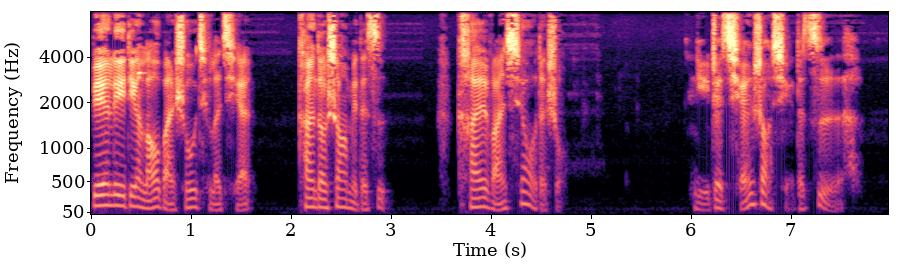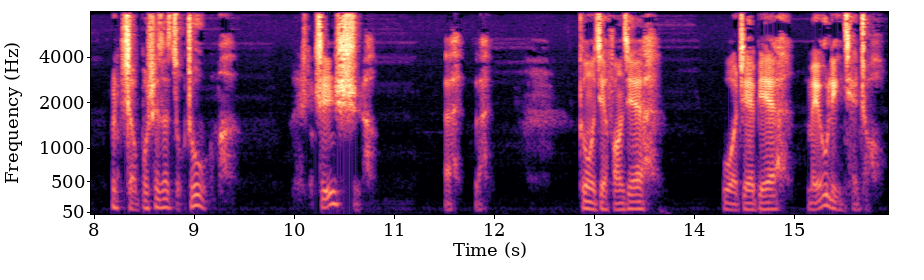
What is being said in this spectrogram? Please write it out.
便利店老板收起了钱，看到上面的字，开玩笑的说：“你这钱上写的字，这不是在诅咒我吗？真是啊！哎，来，跟我借房间，我这边没有零钱找。”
